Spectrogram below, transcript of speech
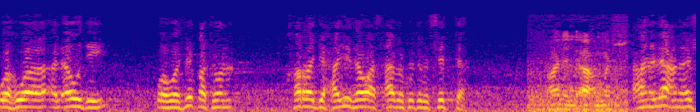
وهو الأودي وهو ثقة خرج حديثه أصحاب الكتب الستة. عن الأعمش. عن الأعمش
